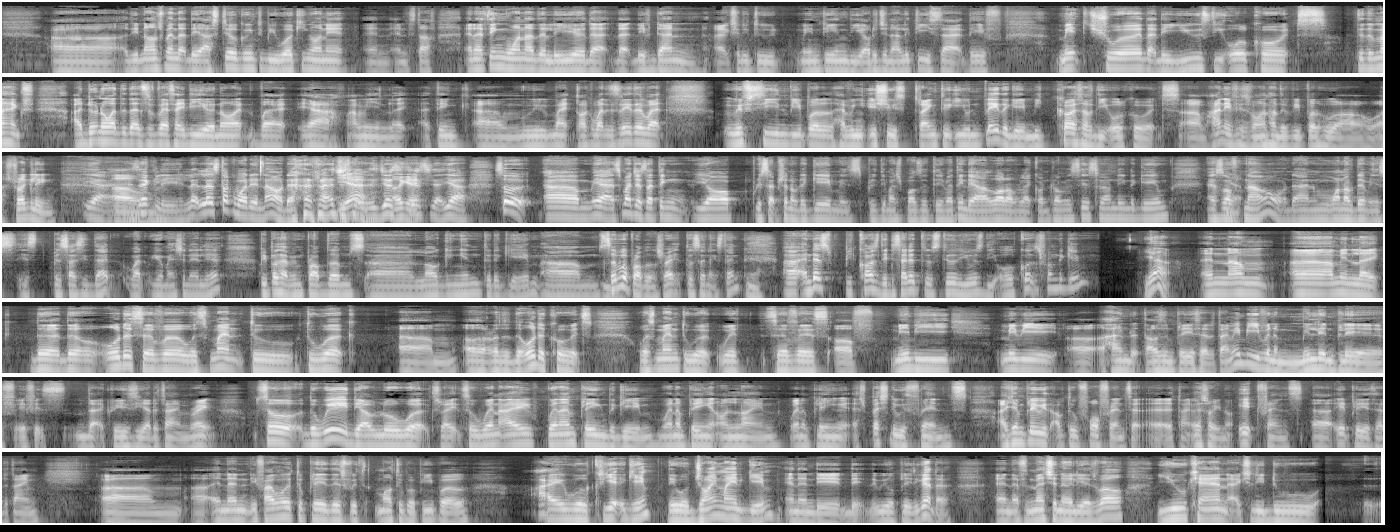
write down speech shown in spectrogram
uh, the announcement that they are still going to be working on it and, and stuff. And I think one other layer that, that they've done actually to maintain the originality is that they've made sure that they use the old codes to the max. I don't know whether that's the best idea or not, but yeah, I mean, like, I think um, we might talk about this later, but we've seen people having issues trying to even play the game because of the old codes. Um, Hanif is one of the people who are who are struggling. Yeah, Um, exactly. Let, let's talk about it now. then. Just, Yeah, just, okay. just- yeah. So, um, yeah, as much as I think your reception of the game is pretty much positive, I think there are a lot of like controversies surrounding the game as of Yeah. now, and one of them is is precisely that what you mentioned earlier. People having problems uh, logging into the game, um, server problems, right, to some extent, Yeah. uh, and that's because they decided to still use the old codes from the game. Yeah, and um, uh, I mean like the the older server was meant to to work, um, or rather the older codes was meant to work with servers of maybe maybe uh, a hundred thousand players at a time, maybe even a million players if, if it's that crazy at a time, right? So the way Diablo works, right? So when I when I'm playing the game, when I'm playing it online, when I'm playing it, especially with friends, I can play with up to four friends at, at a time. Uh, sorry, no, eight friends, uh, eight players at a time. Um, uh, and then if I were to play this with multiple people, I will create a game. They will join my game, and then they, they, they will play together. And as mentioned earlier as well, you can actually do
